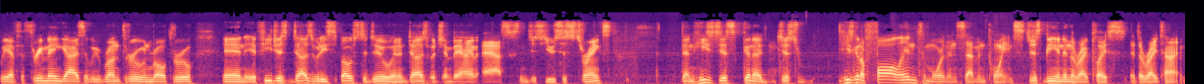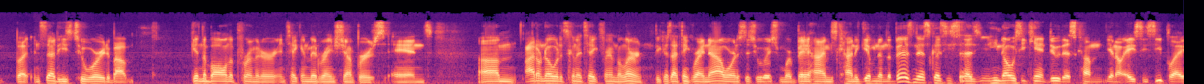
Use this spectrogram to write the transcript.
We have the three main guys that we run through and roll through. And if he just does what he's supposed to do and it does what Jim Boeheim asks and just use his strengths, then he's just gonna just he's gonna fall into more than seven points just being in the right place at the right time. But instead, he's too worried about getting the ball on the perimeter and taking mid-range jumpers and um, I don't know what it's going to take for him to learn because I think right now we're in a situation where Boeheim's kind of giving him the business because he says he knows he can't do this come you know ACC play.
